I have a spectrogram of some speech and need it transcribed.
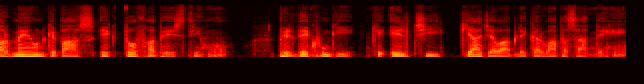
اور میں ان کے پاس ایک تحفہ بھیجتی ہوں۔ پھر دیکھوں گی کہ ایلچی کیا جواب لے کر واپس آتے ہیں۔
